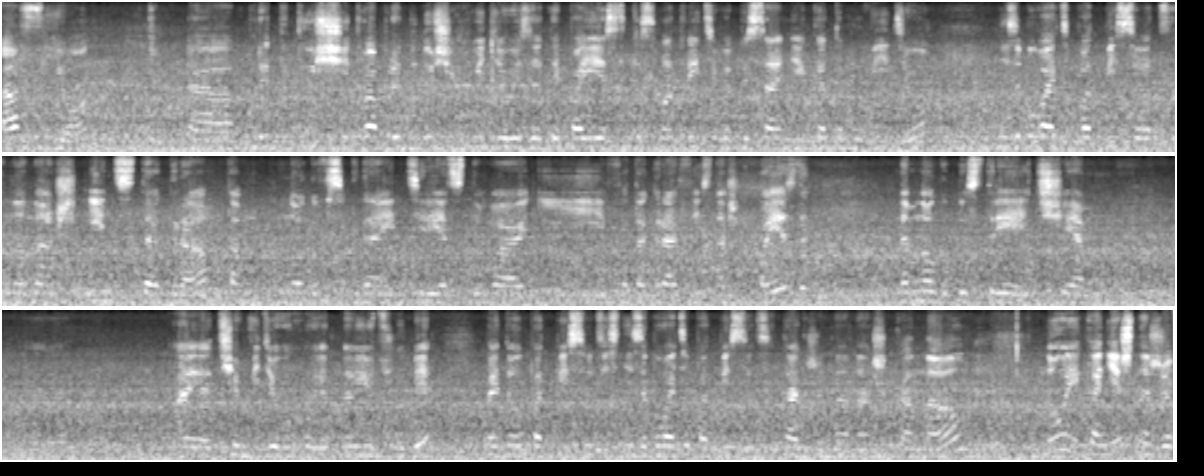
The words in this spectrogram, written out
Афьон. А, Предыдущие, два предыдущих видео из этой поездки смотрите в описании к этому видео. Не забывайте подписываться на наш инстаграм, там много всегда интересного и фотографий из наших поездок намного быстрее, чем чем видео выходит на YouTube. Поэтому подписывайтесь. Не забывайте подписываться также на наш канал. Ну и, конечно же,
